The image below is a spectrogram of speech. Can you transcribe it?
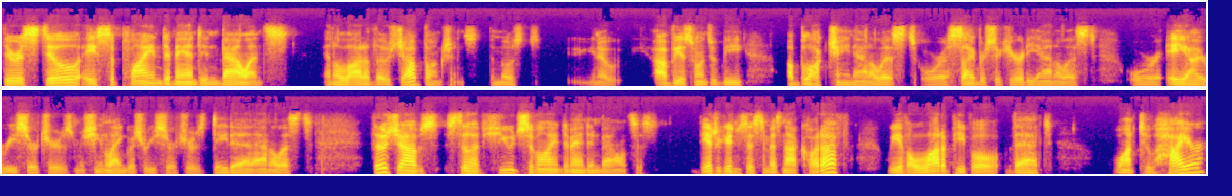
there is still a supply and demand imbalance in a lot of those job functions. The most, you know, obvious ones would be a blockchain analyst or a cybersecurity analyst or AI researchers, machine language researchers, data analysts. Those jobs still have huge supply and demand imbalances the education system has not caught up. We have a lot of people that want to hire,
